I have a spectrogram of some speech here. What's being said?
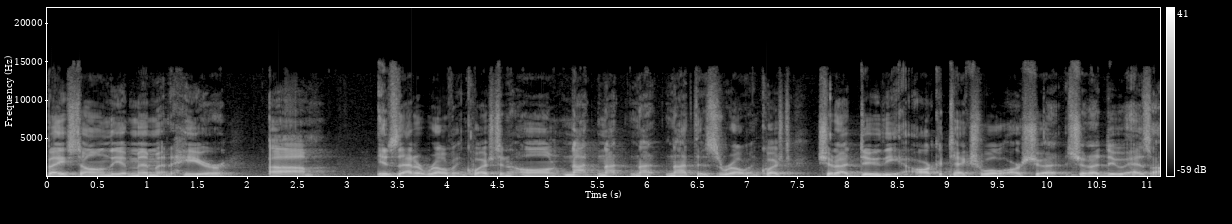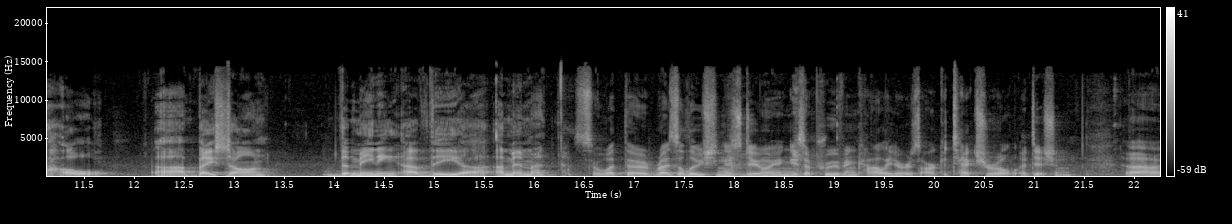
Based on the amendment here, um, is that a relevant question on, not, not, not, not that it's a relevant question. Should I do the architectural or should, should I do as a whole, uh, based on the meaning of the uh, amendment? So what the resolution is doing is approving Collier's architectural addition. Uh,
